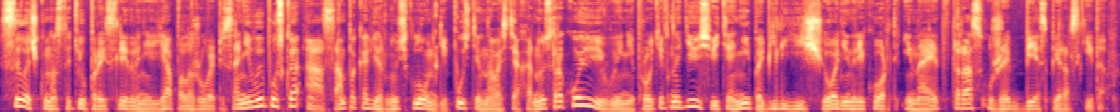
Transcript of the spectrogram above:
Ссылочку на статью про исследование я положу в описании выпуска, а сам пока вернусь к Лонге. Пусть и в новостях одной строкой, и вы не против, надеюсь, ведь они побили еще один рекорд, и на этот раз уже без пировскитов.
